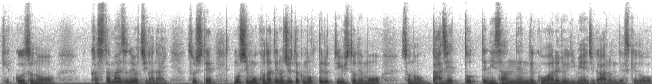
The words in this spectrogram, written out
結構そのカスタマイズの余地がないそしてもしもう戸建ての住宅持ってるっていう人でもそのガジェットって23年で壊れるイメージがあるんですけど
